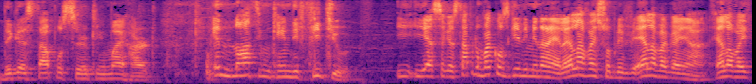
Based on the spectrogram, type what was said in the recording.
the Gestapo circling my heart. And nothing can defeat you. E, e essa Gestapo não vai conseguir eliminar ela, ela vai sobreviver, ela vai ganhar, ela vai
